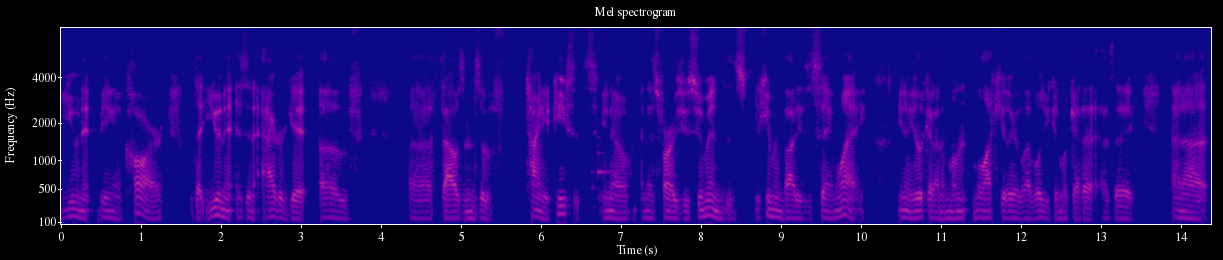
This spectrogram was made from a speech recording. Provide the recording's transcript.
unit being a car but that unit is an aggregate of uh, thousands of tiny pieces you know and as far as you zoom in this, the human body is the same way. You know you look at it on a molecular level you can look at it as a and a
